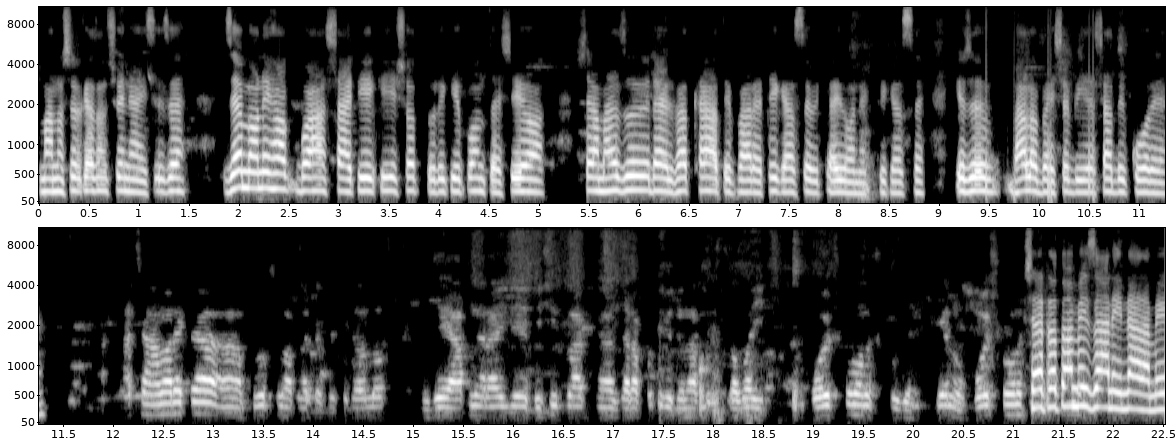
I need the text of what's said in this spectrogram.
মানুষের কাছে শুনে আইছি যে যে মনে হোক বা ষাটে কি সত্তরে কি পঞ্চাশে হোক সে আমার যদি ডাইল ভাত খাওয়াতে পারে, ঠিক আছে, ওইটাই অনেক, ঠিক আছে। কেউ ভালোবাসে বিয়ে শাদী করে আচ্ছা আমার একটা প্রশ্ন আপনার কাছে সেটা হলো যে আপনারা এই যে বেশিরভাগ যারা প্রতিবেদন আছে সবাই বয়স্ক মানুষ খুঁজেন। কেন? বয়স্ক মানুষ সেটা তো আমি জানি না আমি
